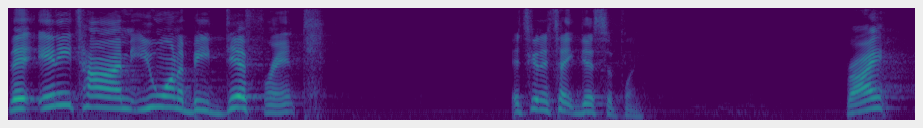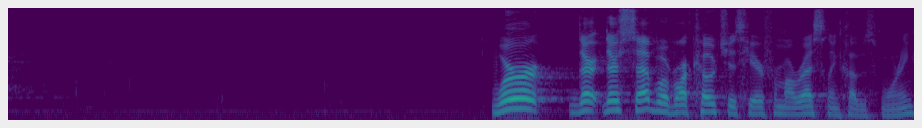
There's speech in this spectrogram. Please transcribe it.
that anytime you want to be different, it's going to take discipline? Right? We're, there, there's several of our coaches here from our wrestling club this morning.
